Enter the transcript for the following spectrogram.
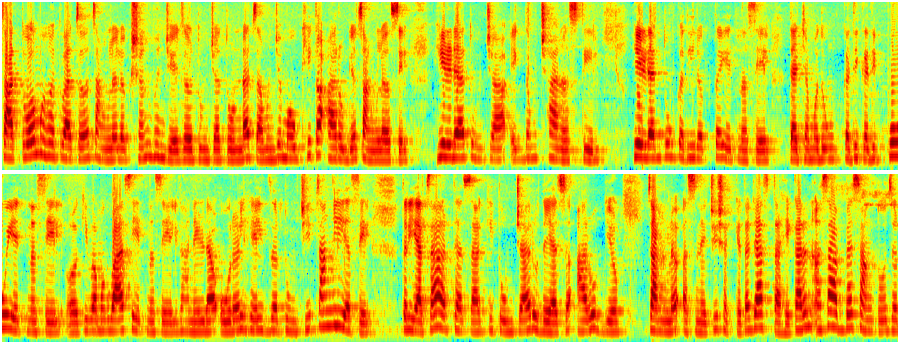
सातवं महत्त्वाचं चांगलं लक्षण म्हणजे जर तुमच्या तोंडाचा म्हणजे मौखिक आरोग्य चांगलं असेल हिरड्या तुमच्या एकदम छान असतील हिरड्यांतून कधी रक्त येत नसेल त्याच्यामधून कधी कधी पू येत नसेल किंवा मग वास येत नसेल घाणेरडा ओरल हेल्थ जर तुमची चांगली असेल तर याचा अर्थ असा की तुमच्या हृदयाचं आरोग्य चांगलं असण्याची शक्यता जास्त आहे. कारण असा अभ्यास सांगतो जर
